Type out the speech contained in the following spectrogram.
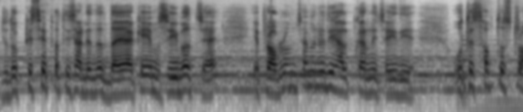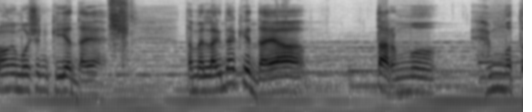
ਜਦੋਂ ਕਿਸੇ ਪ੍ਰਤੀ ਸਾਡੇ ਅੰਦਰ ਦਇਆ ਕਿ ਇਹ ਮੁਸੀਬਤ 'ਚ ਹੈ, ਇਹ ਪ੍ਰੋਬਲਮ 'ਚ ਹੈ, ਮੈਨੂੰ ਇਹਦੀ ਹੈਲਪ ਕਰਨੀ ਚਾਹੀਦੀ ਹੈ। ਉੱਥੇ ਸਭ ਤੋਂ ਸਟਰੋਂਗ ਇਮੋਸ਼ਨ ਕੀ ਹੈ? ਦਇਆ ਹੈ। ਤਾਂ ਮੈਨੂੰ ਲੱਗਦਾ ਕਿ ਦਇਆ, ਧਰਮ, ਹਿੰਮਤ,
